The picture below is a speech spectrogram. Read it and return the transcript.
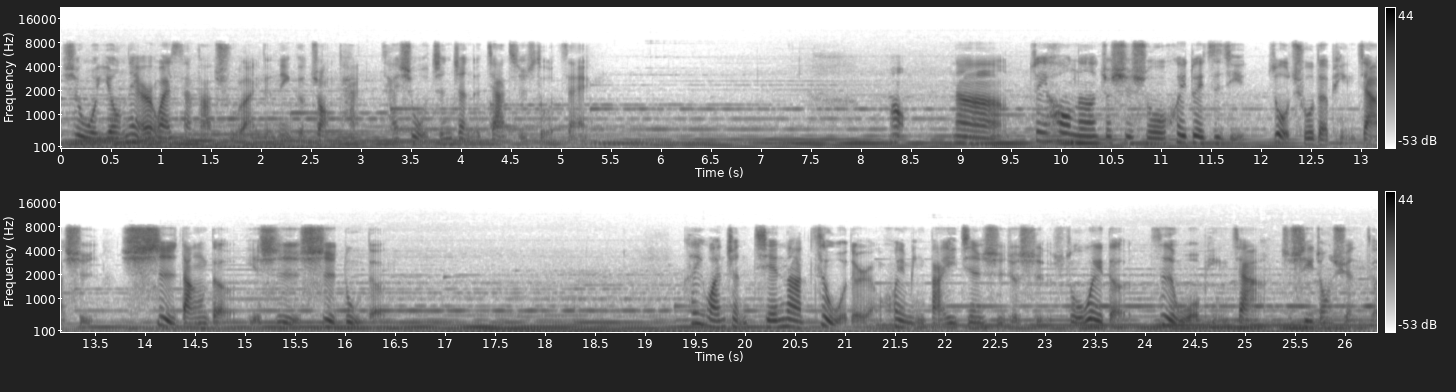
是我由内而外散发出来的那个状态，才是我真正的价值所在。好，那最后呢，就是说会对自己做出的评价是适当的，也是适度的。可以完整接纳自我的人会明白一件事，就是所谓的自我评价只是一种选择，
